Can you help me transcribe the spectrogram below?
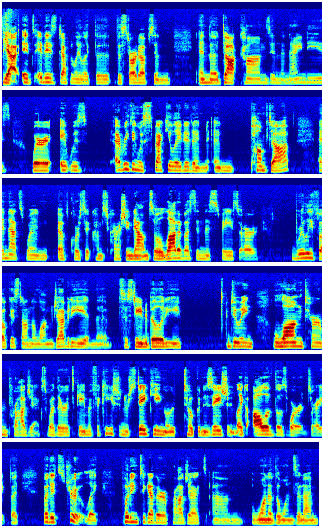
yeah it, it is definitely like the the startups and and the dot coms in the 90s where it was everything was speculated and and pumped up. And that's when of course it comes crashing down. So a lot of us in this space are really focused on the longevity and the sustainability doing long-term projects whether it's gamification or staking or tokenization like all of those words right? But but it's true like putting together a project um, one of the ones that i'm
